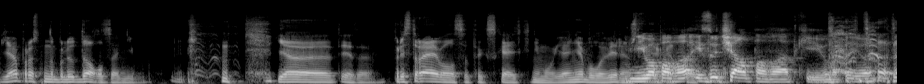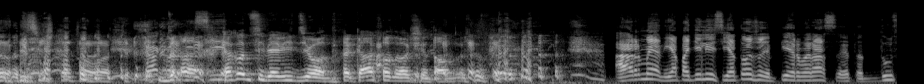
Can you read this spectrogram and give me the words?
я просто наблюдал за ним. Я это, пристраивался, так сказать, к нему. Я не был уверен, что Его я пова- готов. изучал повадки. изучал повадки. Как он себя ведет, как он вообще там. Армен, я поделюсь, я тоже первый раз этот душ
